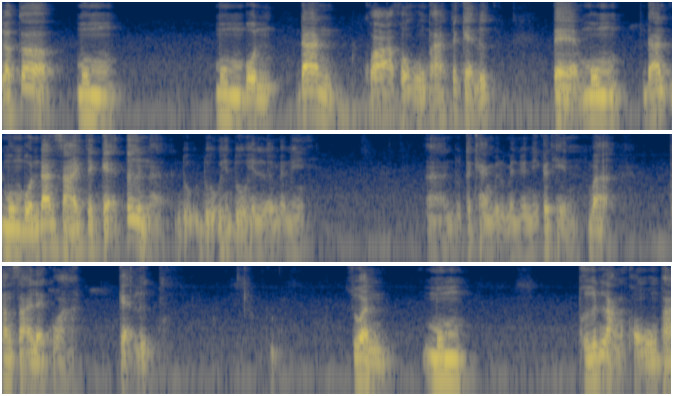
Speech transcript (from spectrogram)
แล้วก็มุม มุมบนด้านขวาขององค์พระจะแกะลึก แต่มุมด้านมุมบนด้านซ้ายจะแกะตื้นนะดูดูก็เห็นดูเห็นเลยแบบนี้อ่าดูตะแคงเป็นแบบนี้ก็เห็นว่าทางซ้ายและขวาแกะลึก ส่วนมุมพื้นหลังขององค์พระ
